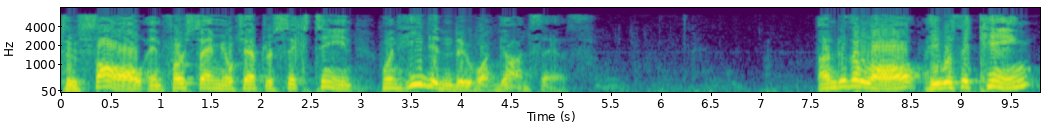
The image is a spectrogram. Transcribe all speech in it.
to Saul in 1 Samuel chapter 16 when he didn't do what God says. Under the law, he was the king,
